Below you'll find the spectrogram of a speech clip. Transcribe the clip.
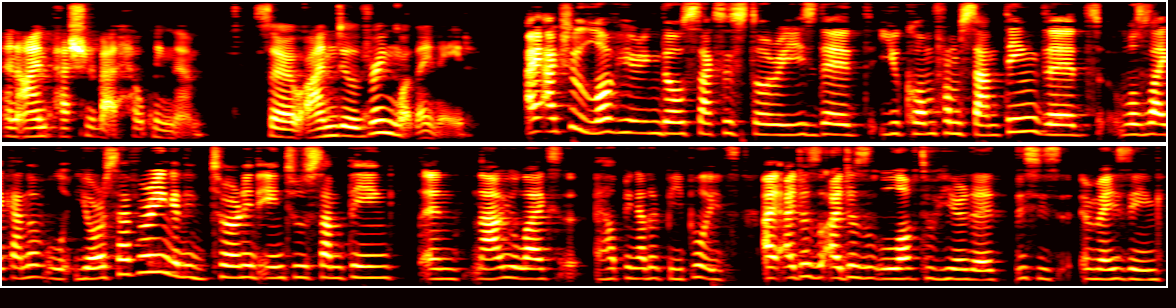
And I'm passionate about helping them. So I'm delivering what they need. I actually love hearing those success stories that you come from something that was like kind of your suffering and you turn it into something and now you like helping other people. It's, I, I just, I just love to hear that. This is amazing.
